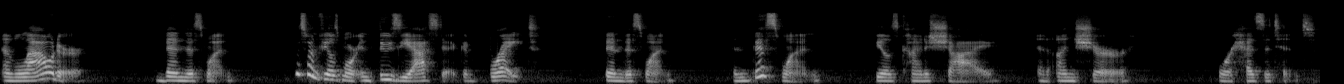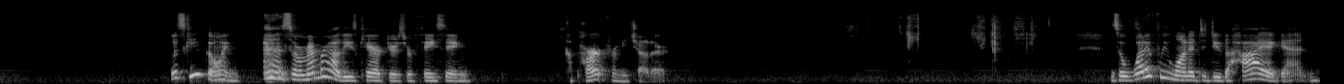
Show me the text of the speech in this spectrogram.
and louder than this one. This one feels more enthusiastic and bright than this one. And this one feels kind of shy and unsure or hesitant. Let's keep going. so remember how these characters are facing apart from each other. And so what if we wanted to do the hi again,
